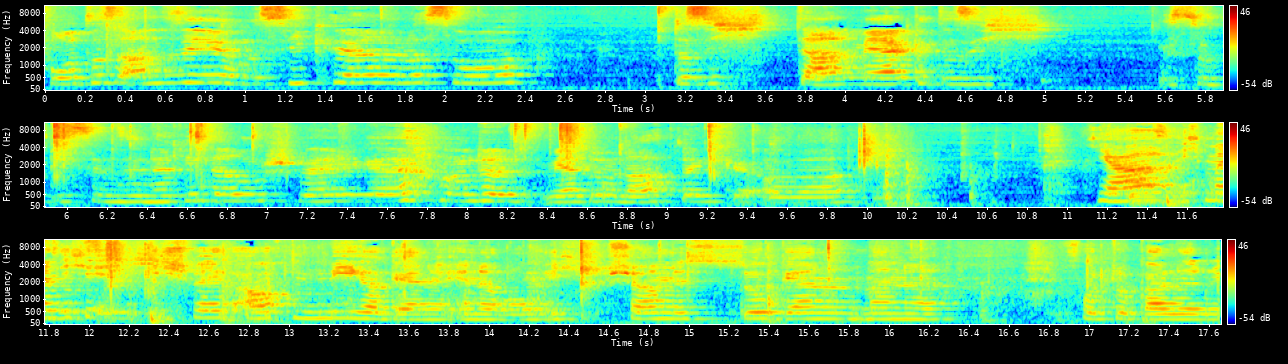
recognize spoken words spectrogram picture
Fotos ansehe und Musik höre oder so, dass ich dann merke, dass ich so ein bisschen so in Erinnerung schwelge und halt mehr darüber nachdenke, aber. Ja, ich meine, ich, ich schwelge auch mega gerne Erinnerungen. Ich schaue mir so gerne meine Fotogalerie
